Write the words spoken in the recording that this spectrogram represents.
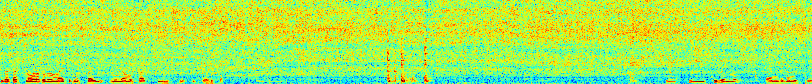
ഇവിടെ കഷ്ണങ്ങളൊക്കെ നന്നായിട്ട് മിക്സായി. ഇനി നമുക്ക് ആ ചീസ് ഇട്ടെടുക്കാം. ഈ ചീസിലൊന്ന് രണ്ട് മിനിറ്റ്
